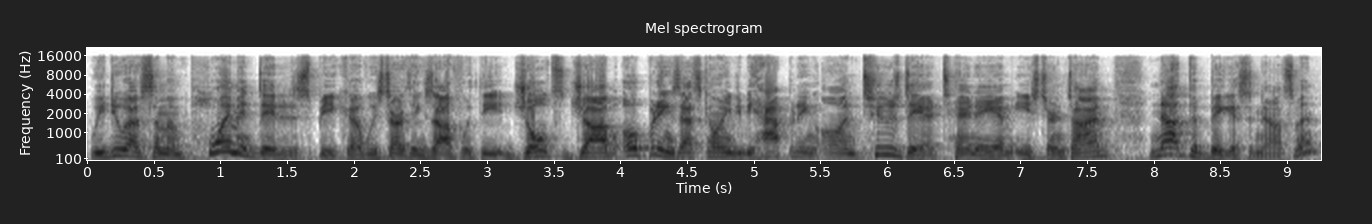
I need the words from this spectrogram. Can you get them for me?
we do have some employment data to speak of. We start things off with the JOLTS job openings. That's going to be happening on Tuesday at 10 a.m. Eastern Time. Not the biggest announcement.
